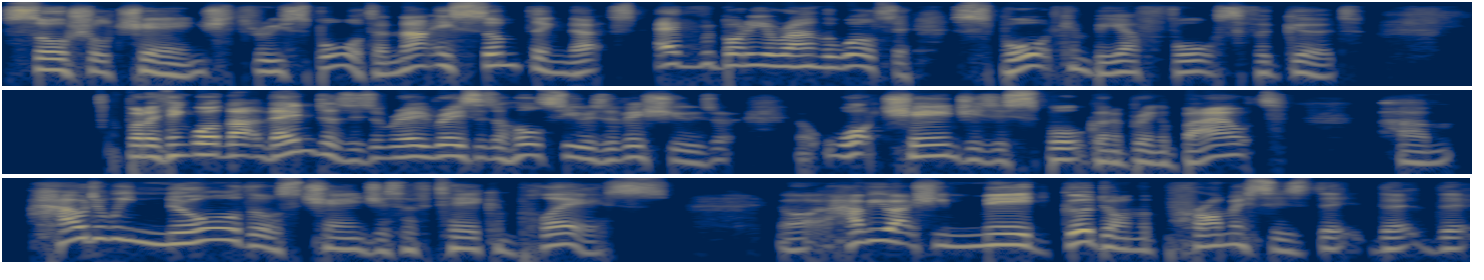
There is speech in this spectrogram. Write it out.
social change through sport. And that is something that everybody around the world say sport can be a force for good. But I think what that then does is it raises a whole series of issues. What changes is sport going to bring about? Um, how do we know those changes have taken place? Know, have you actually made good on the promises that that that,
